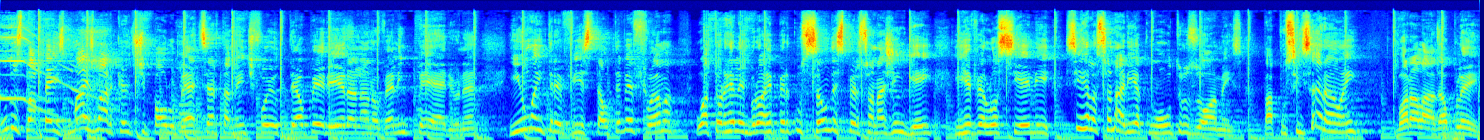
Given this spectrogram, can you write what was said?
um dos papéis mais marcantes de Paulo Betti certamente foi o Theo Pereira na novela Império, né? Em uma entrevista ao TV Fama, o ator relembrou a repercussão desse personagem gay e revelou se ele se relacionaria com outros homens. Papo sincerão, hein? Bora lá, dá o play.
